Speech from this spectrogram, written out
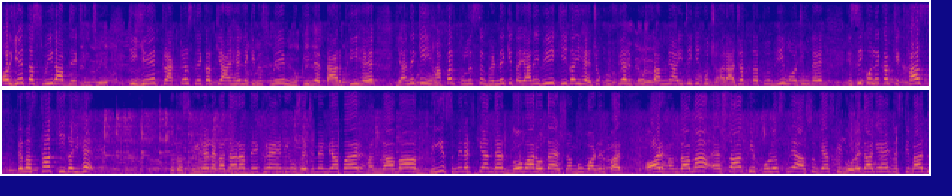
और ये तस्वीर आप देख लीजिए कि ये ट्रैक्टर्स लेकर के आए हैं, लेकिन इसमें नुकीले तार भी है। यानी कि यहाँ पर पुलिस से भिड़ने की तैयारी भी की गई है, जो खुफिया रिपोर्ट सामने आई थी कि कुछ अराजक तत्व भी मौजूद है। इसी को लेकर के खास व्यवस्था की गई है। तो तस्वीरें लगातार आप देख रहे हैं न्यूज़ एटीन इंडिया पर। हंगामा 20 मिनट के अंदर दो बार होता है शंभू बॉर्डर पर। और हंगामा ऐसा कि पुलिस ने आँसू गैस के गोले दागे हैं, जिसके बाद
